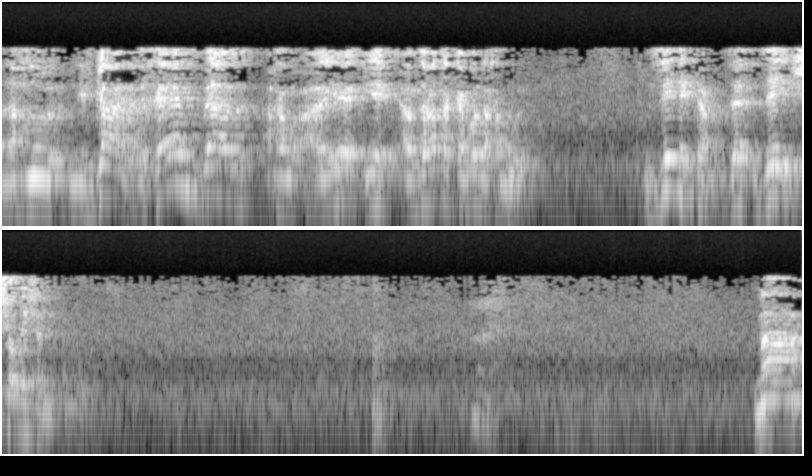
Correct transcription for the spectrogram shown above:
אנחנו נפגע אצלכם, ואז יהיה- החזרת הכבוד לחמולה. זה נקמה, זה, זה שורש הנקמה. מה,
